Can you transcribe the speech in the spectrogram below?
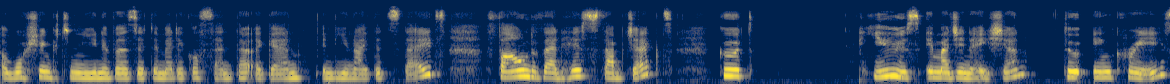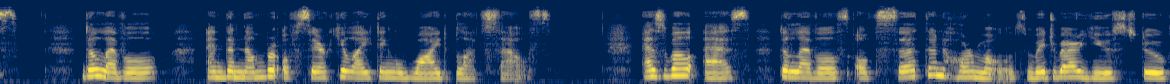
Washington University Medical Center, again in the United States, found that his subjects could use imagination to increase the level and the number of circulating white blood cells, as well as the levels of certain hormones which were used to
